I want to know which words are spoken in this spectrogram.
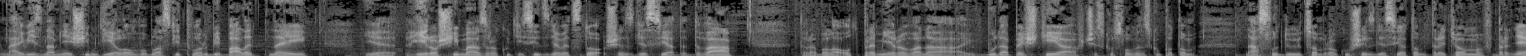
najvýznamnejším dielom v oblasti tvorby baletnej je Hiroshima z roku 1962, ktorá bola odpremierovaná aj v Budapešti a v Československu potom následujúcom roku v 63. v Brne.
